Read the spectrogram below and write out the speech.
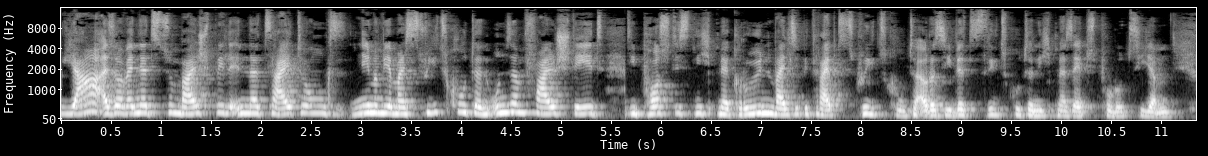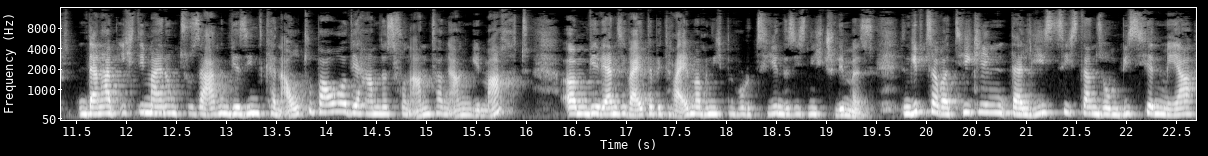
Ja, also wenn jetzt zum Beispiel in der Zeitung, nehmen wir mal Street Scooter, in unserem Fall steht, die Post ist nicht mehr grün, weil sie betreibt Street Scooter oder sie wird Street Scooter nicht mehr selbst produzieren. Dann habe ich die Meinung zu sagen, wir sind kein Autobauer, wir haben das von Anfang an gemacht, ähm, wir werden sie weiter betreiben, aber nicht mehr produzieren, das ist nichts Schlimmes. Dann gibt es aber Artikel, da liest sich dann so ein bisschen mehr,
